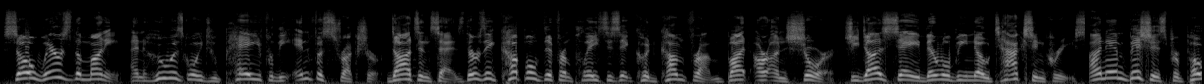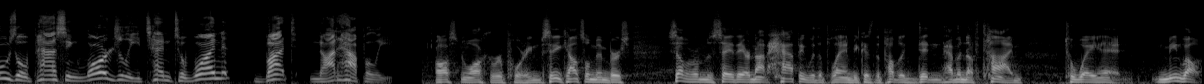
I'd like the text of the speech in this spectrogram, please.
So, where's the money and who is going to pay for the infrastructure? Dodson says there's a couple different places it could come from, but are unsure. She does say there will be no tax increase, an ambitious proposal passing largely 10 to 1, but not happily. Austin Walker reporting. City Council members, several of them say they are not happy with the plan because the public didn't have enough time to weigh in. Meanwhile,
